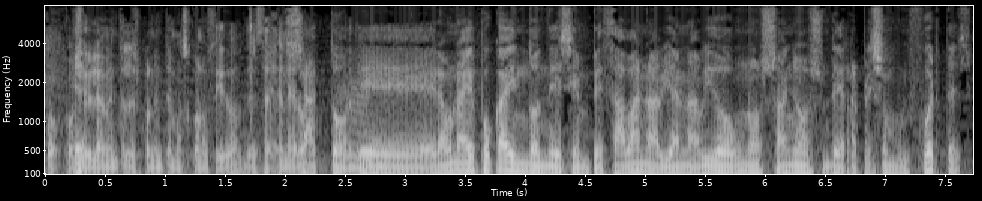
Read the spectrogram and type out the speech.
Po- Posiblemente el exponente más conocido de este género. Exacto. eh, era una época en donde se empezaban, habían habido unos años de represión muy fuertes.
